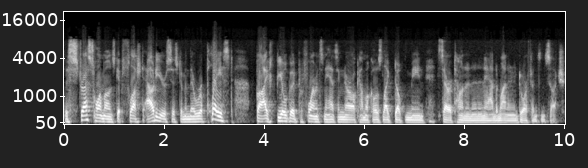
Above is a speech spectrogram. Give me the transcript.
the stress hormones get flushed out of your system and they're replaced by feel good performance enhancing neurochemicals like dopamine, serotonin, and anandamide and endorphins and such.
